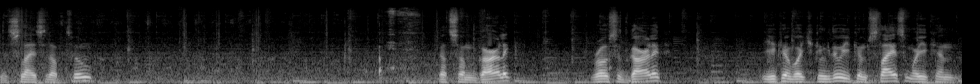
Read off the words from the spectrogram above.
Let's slice it up too. Got some garlic, roasted garlic. You can, what you can do, you can slice them or you can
